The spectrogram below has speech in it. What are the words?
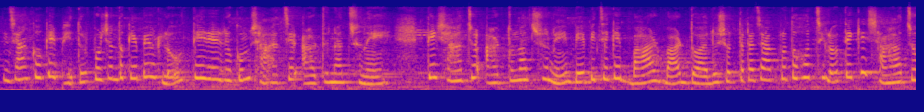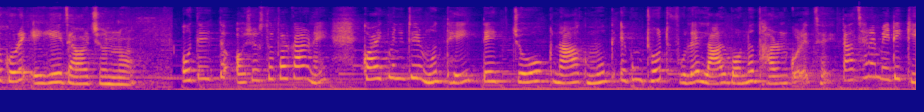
জাঙ্কুকের ভেতর পর্যন্ত কেঁপে উঠল তীর এরকম সাহায্যের আর্তনাদ শুনে। তে সাহায্য আর্তনাদ শুনে বেবি থেকে বারবার দয়ালু সত্যটা জাগ্রত হচ্ছিল তাকে সাহায্য করে এগিয়ে যাওয়ার জন্য। অতিরিক্ত অসুস্থতার কারণে কয়েক মিনিটের মধ্যেই তের চোখ, নাক, মুখ এবং ঠোঁট ফুলে লাল বর্ণ ধারণ করেছে। তাছাড়া মেয়েটি কি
